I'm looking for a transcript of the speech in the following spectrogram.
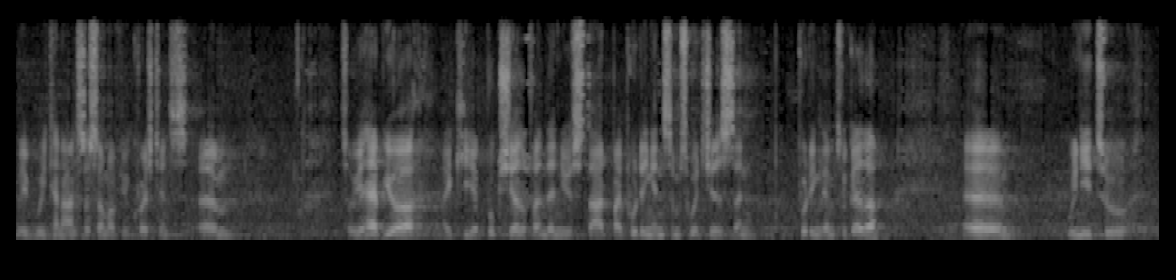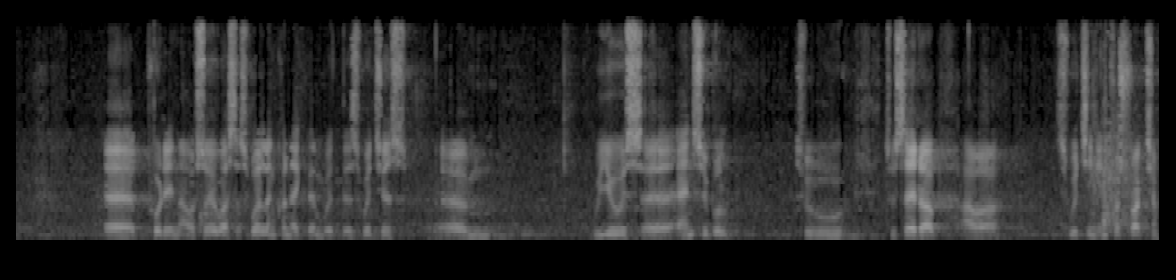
maybe we can answer some of your questions. Um, so you have your IKEA bookshelf and then you start by putting in some switches and putting them together. Um, we need to uh, put in our servers as well and connect them with the switches. Um, we use uh, Ansible to, to set up our switching infrastructure.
